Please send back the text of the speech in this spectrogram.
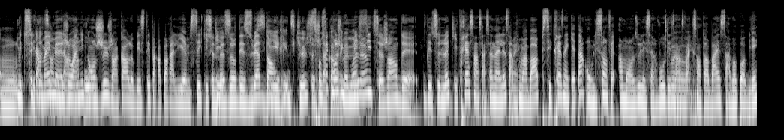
ont, Mais tu sais quand même, Joanie, qu'on juge encore l'obésité par rapport à l'IMC, qui est une mesure désuète. Ce qui est ridicule. C'est pour ça que moi, je me méfie de ce genre d'études-là qui est très sensationnaliste à ouais. prime abord, puis c'est très inquiétant. On lit ça, on fait, oh mon Dieu, les cerveaux des enfants qui sont obèses, ça va pas bien.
